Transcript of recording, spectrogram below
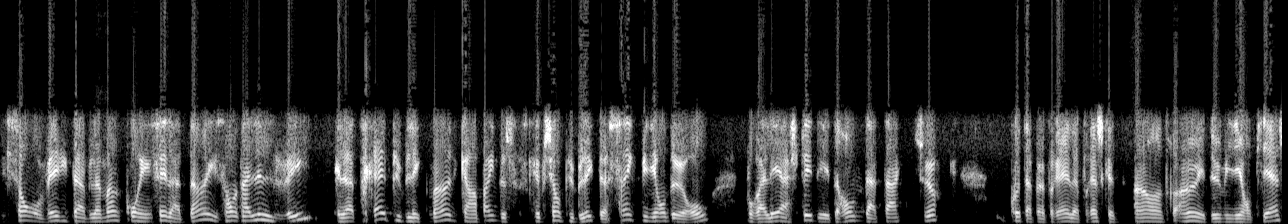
ils sont véritablement coincés là-dedans. Ils sont allés lever, et là, très publiquement, une campagne de souscription publique de 5 millions d'euros pour aller acheter des drones d'attaque turcs coûte à peu près presque entre 1 et 2 millions de pièces.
